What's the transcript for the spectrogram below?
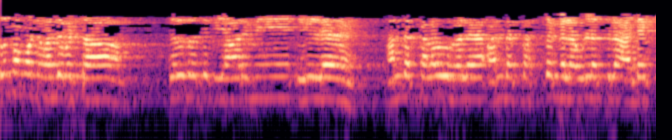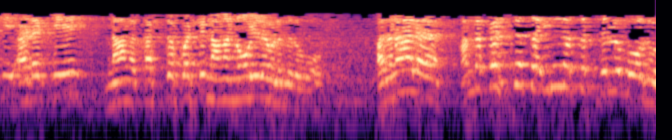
துன்பம் ஒன்று வந்துவிட்டா செல்றதுக்கு யாருமே இல்ல. அந்த கலவுகளை அந்த கஷ்டங்களை உள்ளத்துல அடக்கி அடக்கி நாங்க கஷ்டப்பட்டு நாங்க நோயில விழுந்துருவோம். அதனால அந்த கஷ்டத்தை இன்னொருத்தர் சொல்லும் போது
